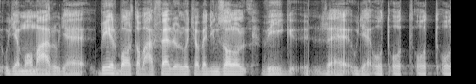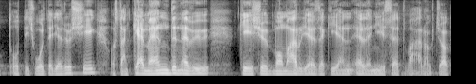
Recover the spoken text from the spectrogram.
ugye ma már ugye Bérbaltavár felől, hogyha megyünk Zalal végre, ugye ott, ott, ott, ott, ott is volt egy erősség, aztán Kemend nevű később ma már ugye ezek ilyen ellenyészett várak, csak.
